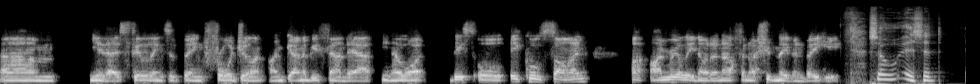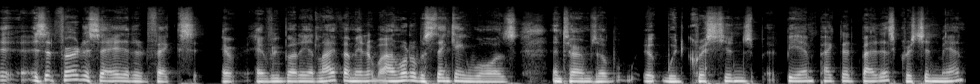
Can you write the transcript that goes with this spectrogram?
um, you know, those feelings of being fraudulent. I'm going to be found out. You know what? This all equals sign. I'm really not enough, and I shouldn't even be here. So, is it is it fair to say that it affects everybody in life? I mean, and what I was thinking was in terms of uh, would Christians be impacted by this, Christian men,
